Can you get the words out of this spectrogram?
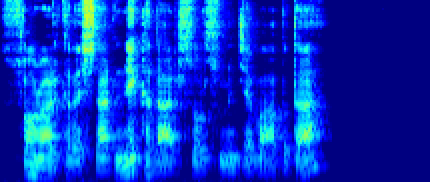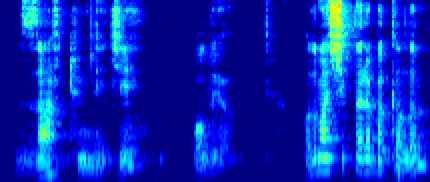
Sonra arkadaşlar ne kadar sorusunun cevabı da zarf tümleci oluyor. O zaman şıklara bakalım.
